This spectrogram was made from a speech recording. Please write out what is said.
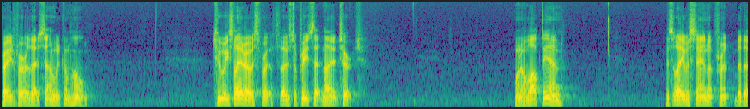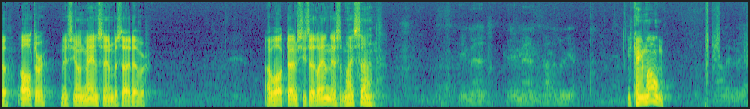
prayed for her that son would come home. Two weeks later, I was supposed to preach that night at church. When I walked in, this lady was standing up front by the altar, and this young man standing beside of her. I walked up and she said, Lynn, this is my son. Amen. Amen. Hallelujah. He came home. Hallelujah.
